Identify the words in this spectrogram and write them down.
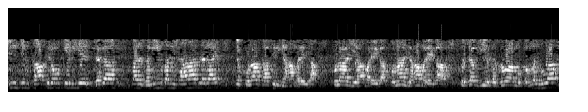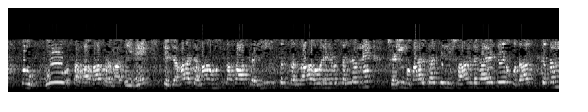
جن جن کافروں کے لیے جگہ پر زمین پر نشانات لگائے کہ فلاں کافر یہاں مرے گا، فلاں یہاں مرے گا، فلاں یہاں مرے گا۔ تو جب یہ غزوہ مکمل ہوا تو وہ صحابہ فرماتے ہیں کہ جہاں جہاں مصطفیٰ کریم صلی اللہ علیہ وسلم نے چھڑی مبارکہ سے نشان لگائے تھے، خدا کی قسم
